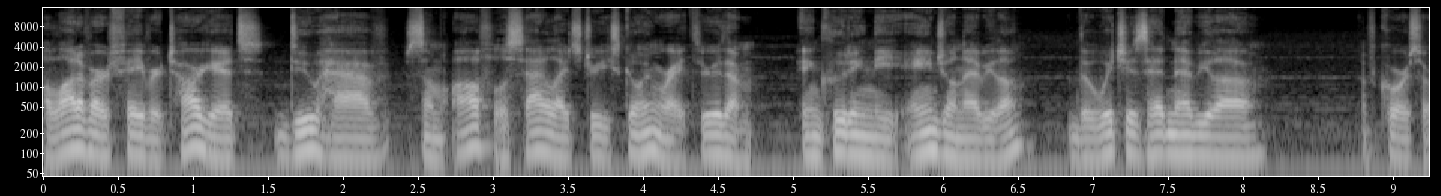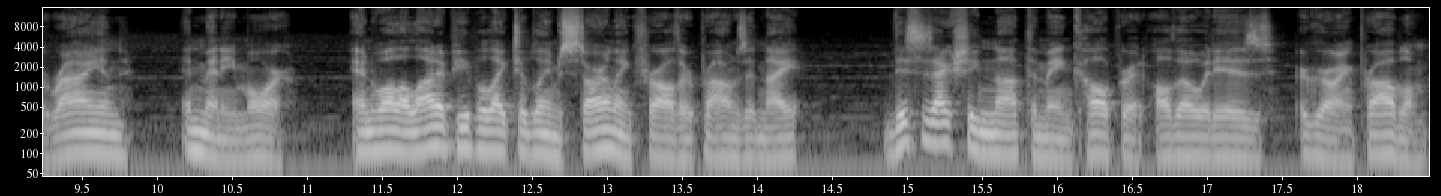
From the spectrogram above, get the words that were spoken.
a lot of our favorite targets do have some awful satellite streaks going right through them, including the Angel Nebula, the Witch's Head Nebula, of course Orion, and many more. And while a lot of people like to blame Starlink for all their problems at night, this is actually not the main culprit, although it is a growing problem.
